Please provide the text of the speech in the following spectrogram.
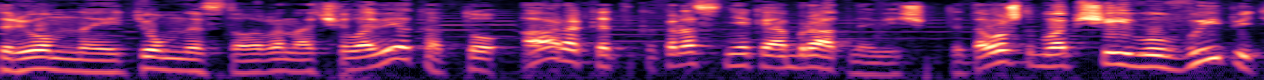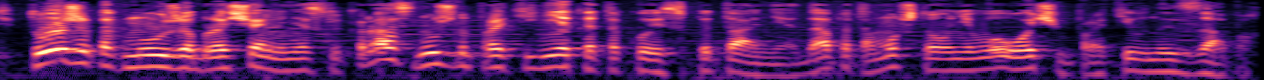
стрёмная и темная сторона человека, то арок это как раз некая обратная вещь. Для того, чтобы вообще его выпить, тоже, как мы уже обращали несколько раз, нужно пройти некое такое испытание, да, потому что у него очень противный запах.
